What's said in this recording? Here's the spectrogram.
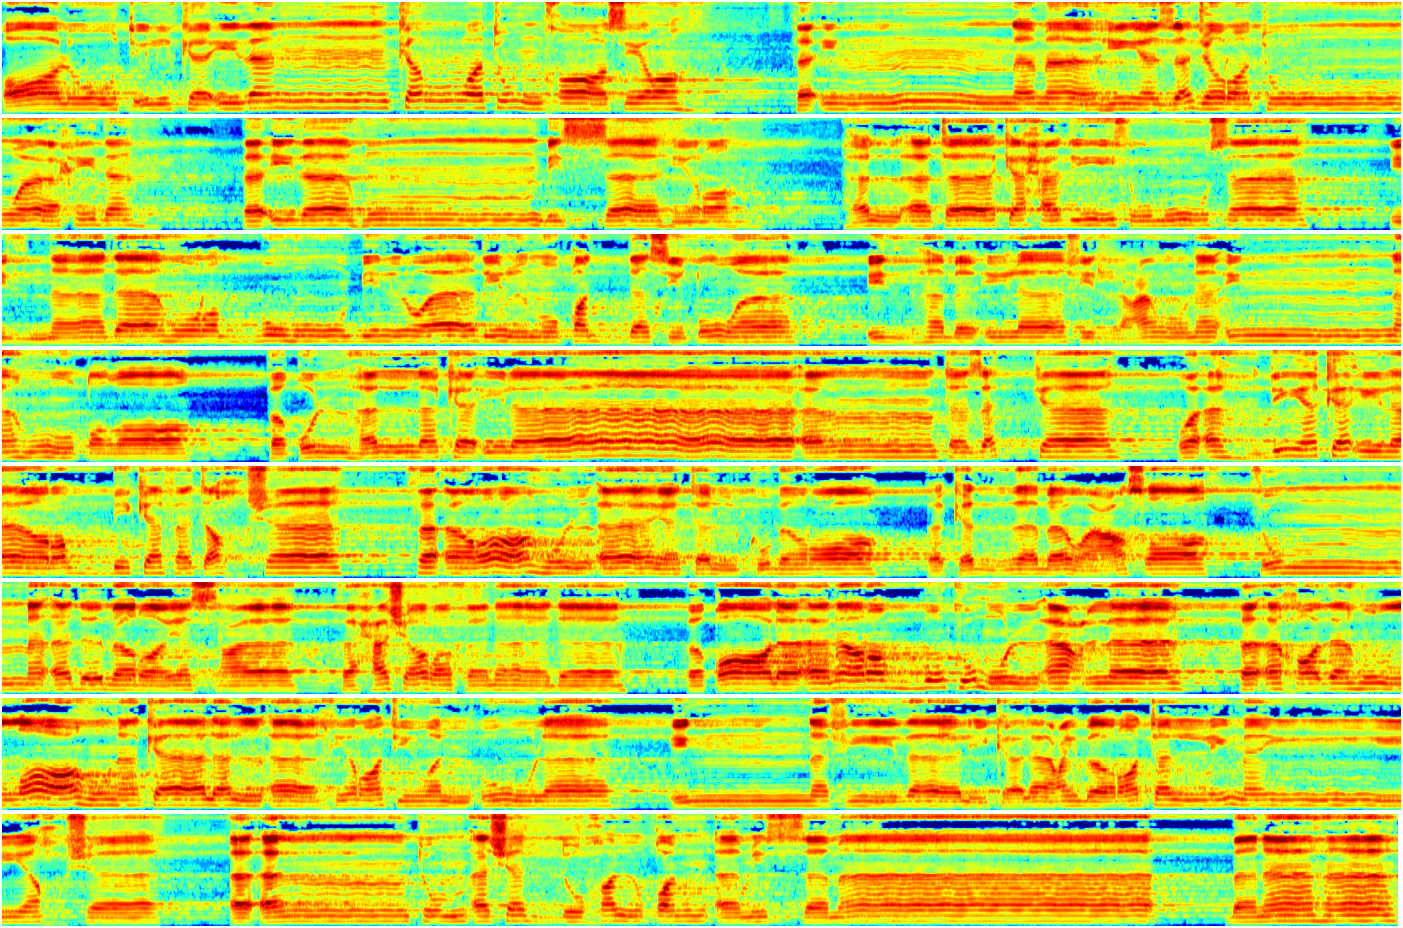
قالوا تلك إذا كرة خاسرة فإنما هي زجرة واحدة فإذا هم بالساهرة. هل أتاك حديث موسى؟ إذ ناداه ربه بالواد المقدس طوى. اذهب إلى فرعون إنه طغى فقل هل لك إلى أن تزكى وأهديك إلى ربك فتخشى فأراه الآية الكبرى فكذب وعصى ثم أدبر يسعى فحشر فنادى فقال أنا ربكم الأعلى فأخذه الله نكال الآخرة والأولى إن في ذلك لعبرة لمن يخشى أأنتم أشد خلقا أم السماء بناها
